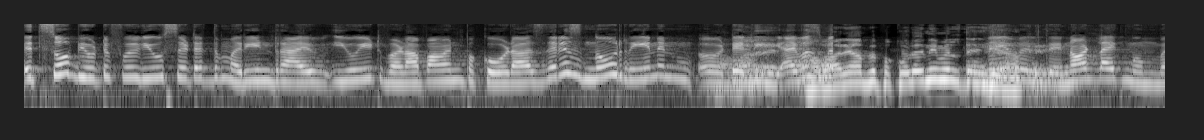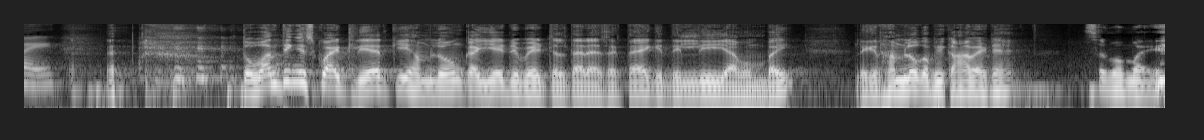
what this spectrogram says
it's so beautiful you sit at the Marine Drive you eat vada pav and pakoras there is no rain in Delhi I was हमारे यहाँ पे पकोड़े नहीं मिलते हैं नहीं मिलते नॉट लाइक मुंबई तो one thing is quite clear कि हम लोगों का ये डिबेट चलता रह सकता है कि दिल्ली या मुंबई लेकिन हम लोग अभी कहाँ बैठे हैं? सर मुंबई।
